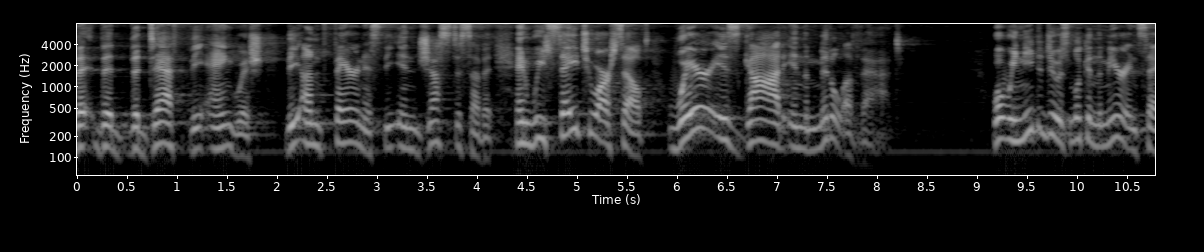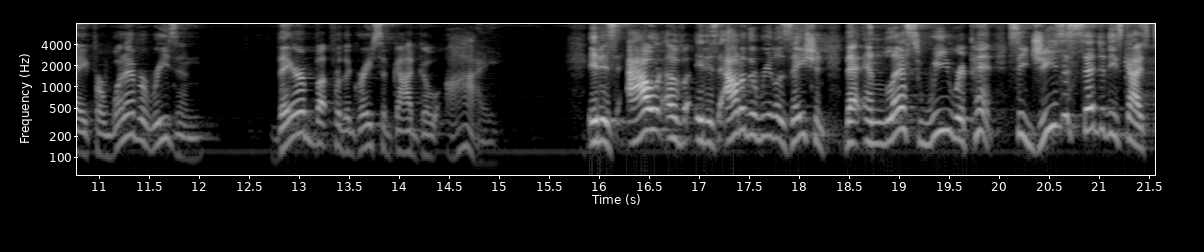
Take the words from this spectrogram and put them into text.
the, the, the death, the anguish, the unfairness, the injustice of it. And we say to ourselves, where is God in the middle of that? What we need to do is look in the mirror and say, for whatever reason, there, but for the grace of God, go I. It is out of it is out of the realization that unless we repent. See, Jesus said to these guys,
